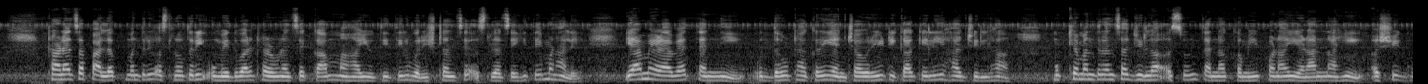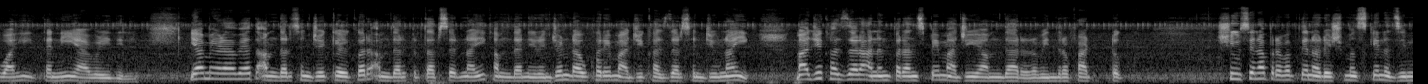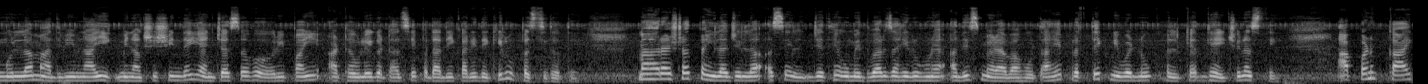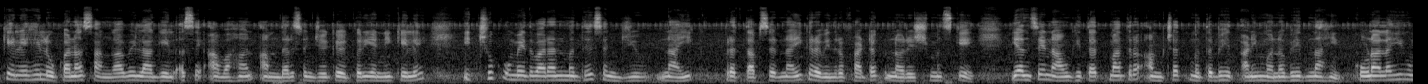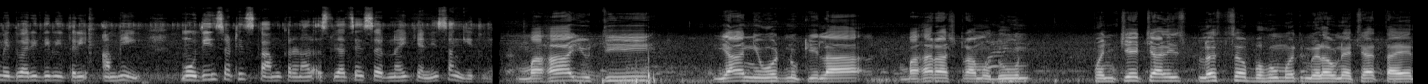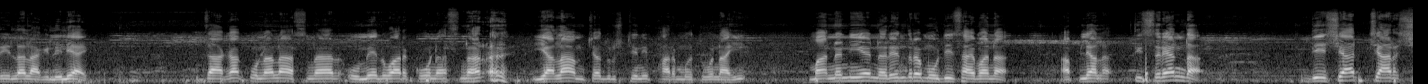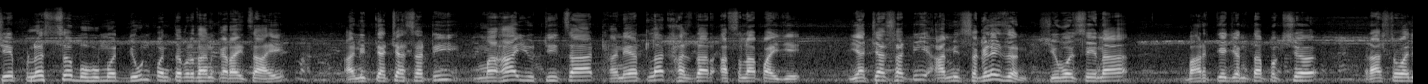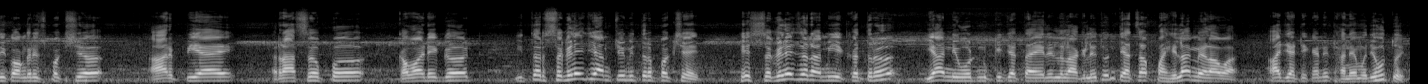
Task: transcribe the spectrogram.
ठाण्याचा पालकमंत्री असलो तरी उमेदवार ठरवण्याचे काम महायुतीतील वरिष्ठांचे असल्याचेही ते म्हणाले. या मेळाव्यात त्यांनी उद्धव ठाकरे यांच्यावरही टीका केली. हा जिल्हा मुख्यमंत्र्यांचा जिल्हा असून त्यांना कमीपणा येणार नाही अशी ग्वाही त्यांनी यावेळी दिली. या मेळा मेळाव्यात आमदार संजय केळकर आमदार प्रताप सरनाईक आमदार निरंजन डावखरे माजी खासदार संजीव नाईक माजी खासदार आनंद परांजपे माजी आमदार रवींद्र फाटक शिवसेना प्रवक्ते नरेश मस्के नजीम मुल्ला माधवी नाईक मीनाक्षी शिंदे यांच्यासह रिपाई आठवले गटाचे पदाधिकारी देखील उपस्थित होते. महाराष्ट्रात पहिला जिल्हा असेल जेथे उमेदवार जाहीर होण्याआधीच मेळावा होत आहे प्रत्येक निवडणूक हलक्यात घ्यायची नसते. आपण काय केले हे लोकांना सांगावे लागेल असे आवाहन आमदार संजय केळकर यांनी केले. इच्छुक उमेदवारांमध्ये संजीव नाईक प्रताप सरनाईक रवींद्र फाटक नरेश मस्के यांचे नाव घेतात. मात्र आमच्यात मतभेद आणि मनभेद नाहीत कोणालाही उमेदवारी दिली तरी आम्ही मोदींसाठीच काम करणार असल्याचे सरनाईक यांनी सांगितले. महायुती या निवडणुकीला महाराष्ट्रामधून पंचेचाळीस प्लसचं बहुमत मिळवण्याच्या तयारीला लागलेली आहे. जागा कोणाला असणार उमेदवार कोण असणार याला आमच्या दृष्टीने फार महत्त्व नाही. माननीय नरेंद्र मोदी साहेबांना आपल्याला तिसऱ्यांदा देशात चारशे प्लसचं बहुमत देऊन पंतप्रधान करायचं आहे आणि त्याच्यासाठी महायुतीचा ठाण्यातला खासदार असला पाहिजे. याच्यासाठी आम्ही सगळेजण शिवसेना भारतीय जनता पक्ष राष्ट्रवादी काँग्रेस पक्ष R P I Rasap Kawade गट इतर सगळे जे आमचे मित्र पक्ष आहेत हे सगळेजण आम्ही एकत्र या निवडणुकीच्या तयारीला लागलेतो त्याचा पहिला मेळावा आज या ठिकाणी ठाण्यामध्ये होतोय.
